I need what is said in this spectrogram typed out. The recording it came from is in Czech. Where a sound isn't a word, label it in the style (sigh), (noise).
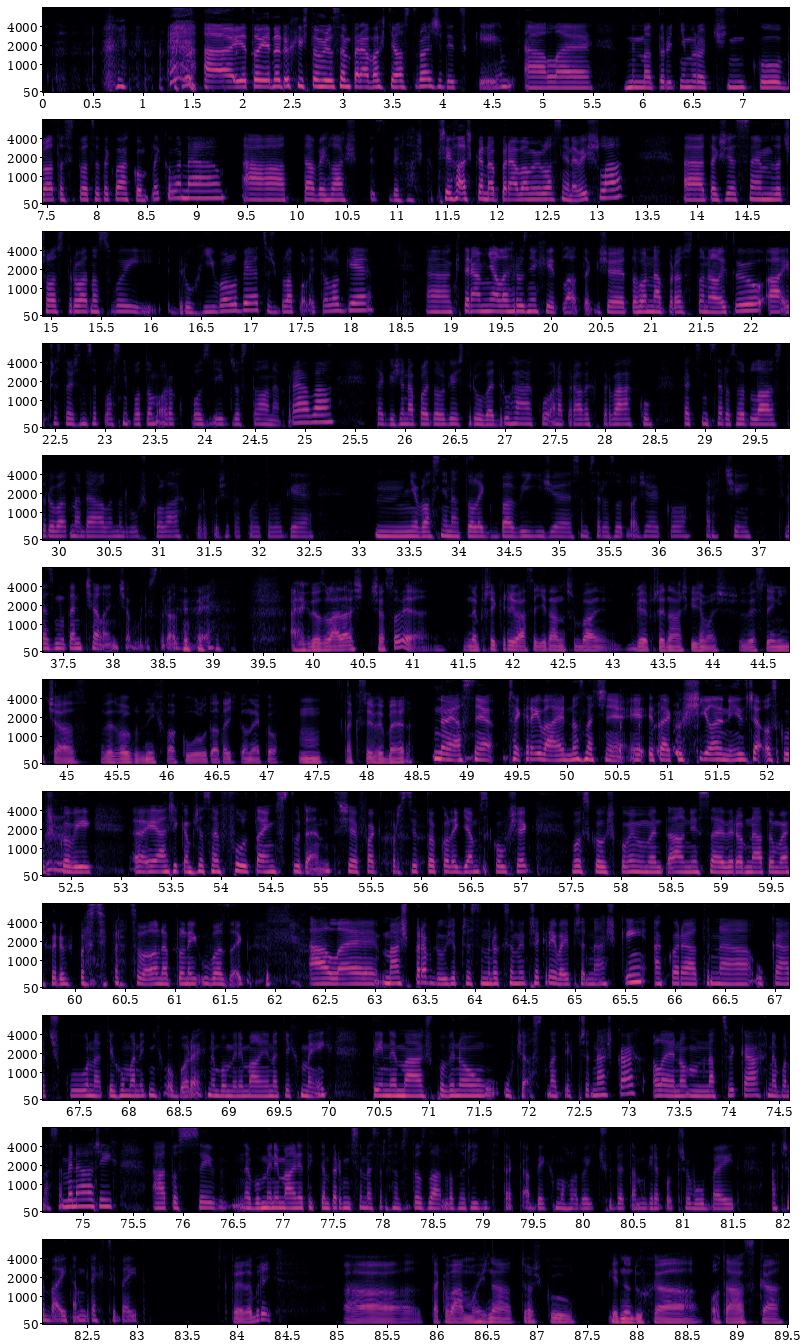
(laughs) a je to jednoduchý v tom, že jsem práva chtěla studovat vždycky, ale v mém maturitním ročníku byla ta situace taková komplikovaná a ta vyhláška, vyhláška přihláška na práva mi vlastně nevyšla. A, takže jsem začala studovat na svojí druhé volbě, což byla politologie, a, která mě ale hrozně chytla, takže toho naprosto nelituju a i přesto, že jsem se vlastně potom o rok později dostala na práva, takže na politologii studuju ve druháku a na právech prváku, tak jsem se rozhodla studovat nadále na dvou školách, protože ta politologie mě vlastně natolik baví, že jsem se rozhodla, že jako radši si vezmu ten challenge a budu studovat obě. (laughs) A jak to zvládáš časově? Nepřekrývá se ti tam třeba dvě přednášky, že máš ve stejný čas ze dvou různých fakult a teď jako, hm, tak si vyber? No jasně, překrývá jednoznačně. Je, je to jako šílený, třeba o zkouškový. Eh, já říkám, že jsem full-time student, že fakt prostě to, kolik dělám zkoušek, o zkouškový momentálně se vyrovná tomu, jako kdybych prostě pracovala na plný úvazek. Ale máš pravdu, že přes ten rok se mi překrývají přednášky, akorát na ukáčku na těch humanitních oborech, nebo minimálně na těch mých, ty nemáš povinnou účast na těch přednáškách, ale jenom na cvikách nebo na seminářích a to si, nebo minimálně teď ten první semestr jsem si to zvládla zařídit tak, abych mohla být všude tam, kde potřebuji být a třeba i tam, kde chci být. To je dobrý. A taková možná trošku jednoduchá otázka.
